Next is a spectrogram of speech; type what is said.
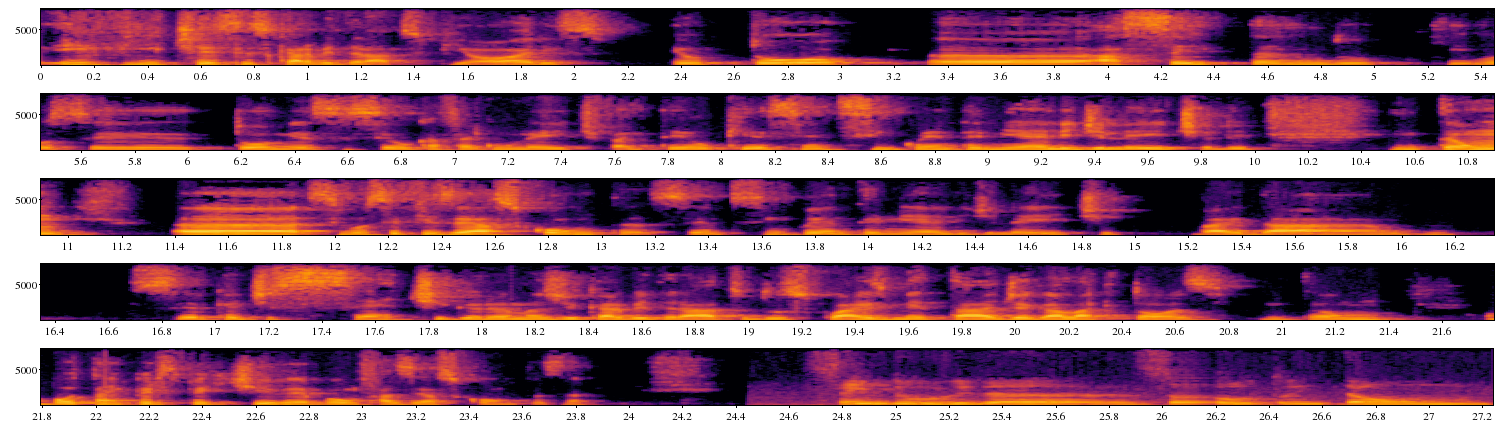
evite esses carboidratos piores, eu estou uh, aceitando que você tome esse seu café com leite. Vai ter o que? 150 ml de leite ali. Então, uh, se você fizer as contas, 150 ml de leite vai dar cerca de 7 gramas de carboidrato, dos quais metade é galactose. Então, botar em perspectiva, é bom fazer as contas, né? Sem dúvida, Souto. Então,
